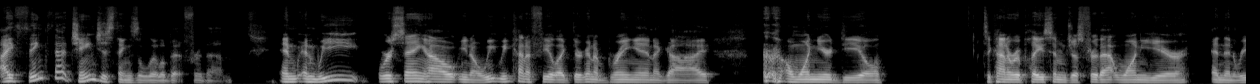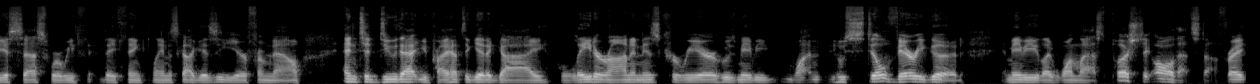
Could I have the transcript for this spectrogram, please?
I think that changes things a little bit for them. And and we were saying how, you know, we we kind of feel like they're gonna bring in a guy, a one-year deal to kind of replace him just for that one year and then reassess where we th- they think Landeskog is a year from now. And to do that, you'd probably have to get a guy later on in his career who's maybe one who's still very good and maybe like one last push to all that stuff, right?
